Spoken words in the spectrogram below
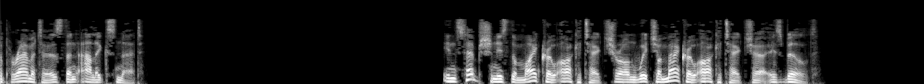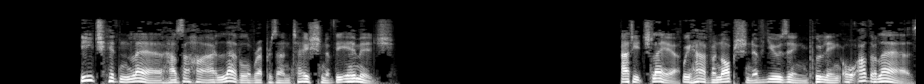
parameters than AlexNet. Inception is the microarchitecture on which a macroarchitecture is built. Each hidden layer has a higher level representation of the image. At each layer, we have an option of using pooling or other layers.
